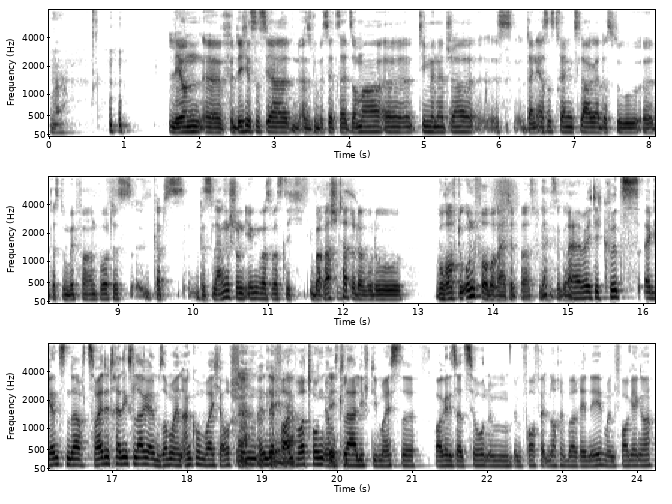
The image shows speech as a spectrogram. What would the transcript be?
Na. Leon, äh, für dich ist es ja, also du bist jetzt seit Sommer äh, Teammanager, ist dein erstes Trainingslager, das du, äh, das du mitverantwortest. Gab es bislang schon irgendwas, was dich überrascht hat oder wo du, worauf du unvorbereitet warst vielleicht sogar? Wenn ich dich kurz ergänzen darf, zweite Trainingslager im Sommer in Ankommen war ich auch schon Ja, okay, in der Verantwortung. ja. ähm, klar lief die meiste Organisation im, im Vorfeld noch über René, meinen Vorgänger.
